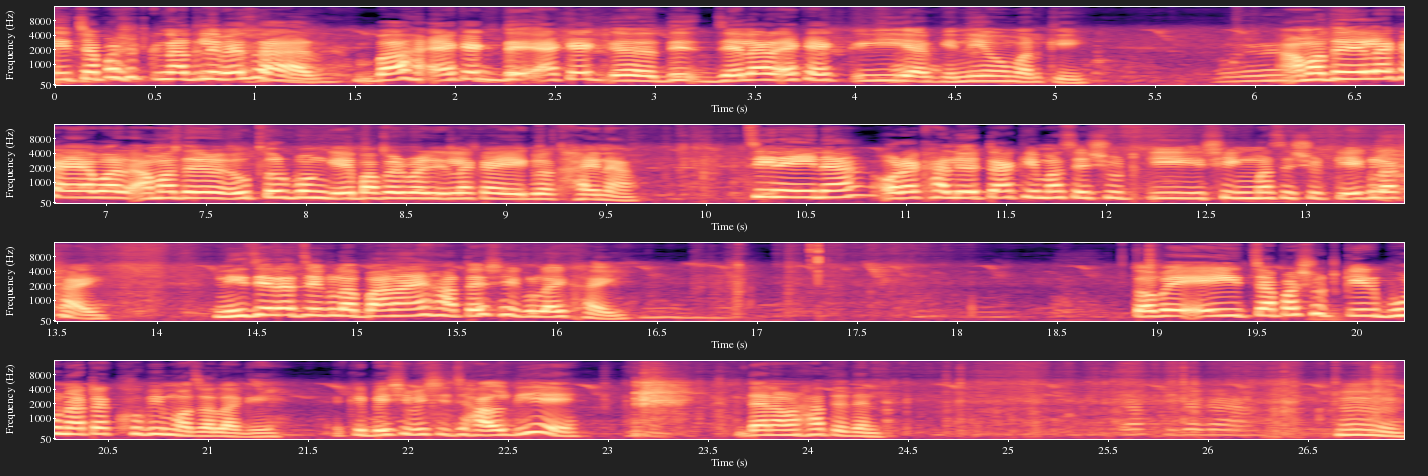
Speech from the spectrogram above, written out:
এই চাপা শুটকি না দিলে বেজার? বাহ এক এক এক এক জেলার এক এক ই আর কি নিয়ম আর কি। আমাদের এলাকায় আবার আমাদের উত্তরবঙ্গে বাপের বাড়ির এলাকায় এগুলো খায় না। চিনেই না ওরা খালি ওই টাকি মাছের শুটকি শিং মাছের শুটকি এগুলো খায়। নিজেরা যেগুলো বানায় হাতে সেগুলাই খায়। তবে এই চাপা শুটকির ভুনাটা খুবই মজা লাগে। একে বেশি বেশি ঝাল দিয়ে দেন আমার হাতে দেন। হুম।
